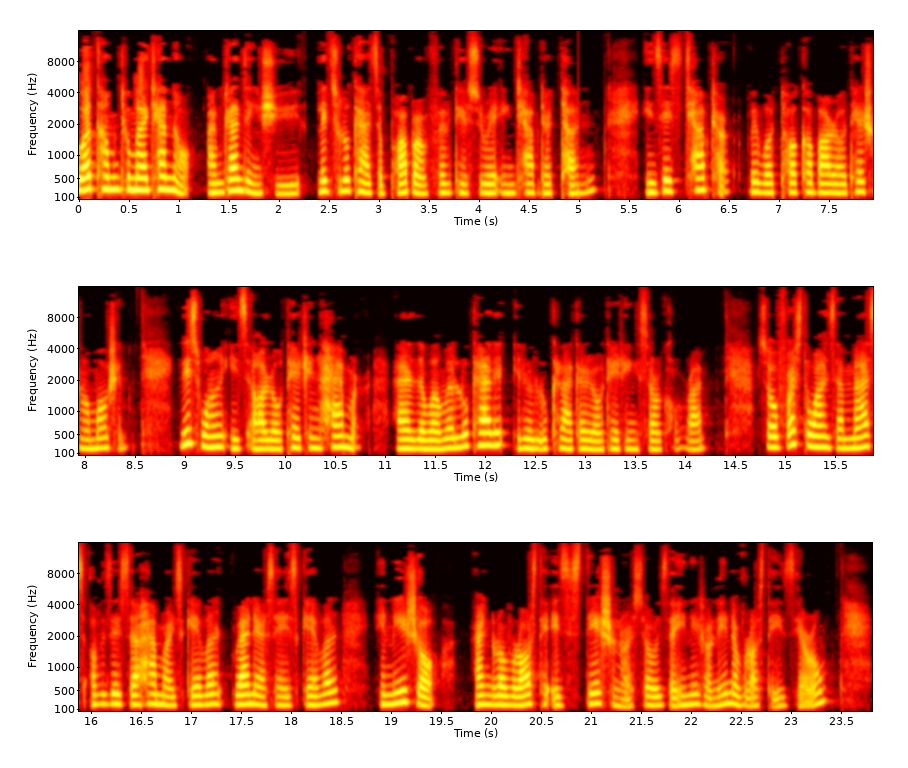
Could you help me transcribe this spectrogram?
Welcome to my channel. I'm Zhang Xu. Let's look at the problem 53 in chapter 10. In this chapter, we will talk about rotational motion. This one is a rotating hammer, and when we look at it, it looks like a rotating circle, right? So first one, the mass of this hammer is given, radius is given, initial angular velocity is stationary, so the initial linear velocity is zero.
